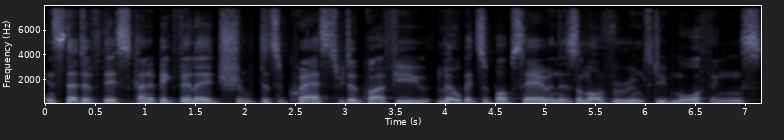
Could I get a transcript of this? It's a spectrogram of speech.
instead of this kind of big village, we did some quests, we did quite a few little bits of bobs here, and there's a lot of room to do more things.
